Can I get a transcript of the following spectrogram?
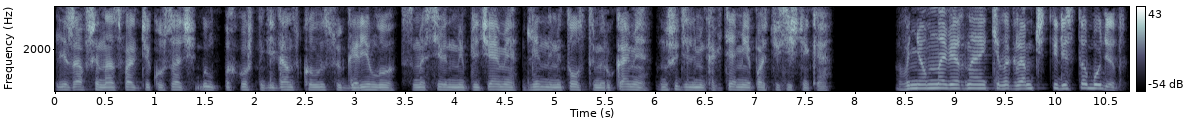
Лежавший на асфальте кусач был похож на гигантскую лысую гориллу с массивными плечами, длинными толстыми руками, внушительными когтями и пастью хищника. «В нем, наверное, килограмм четыреста будет»,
